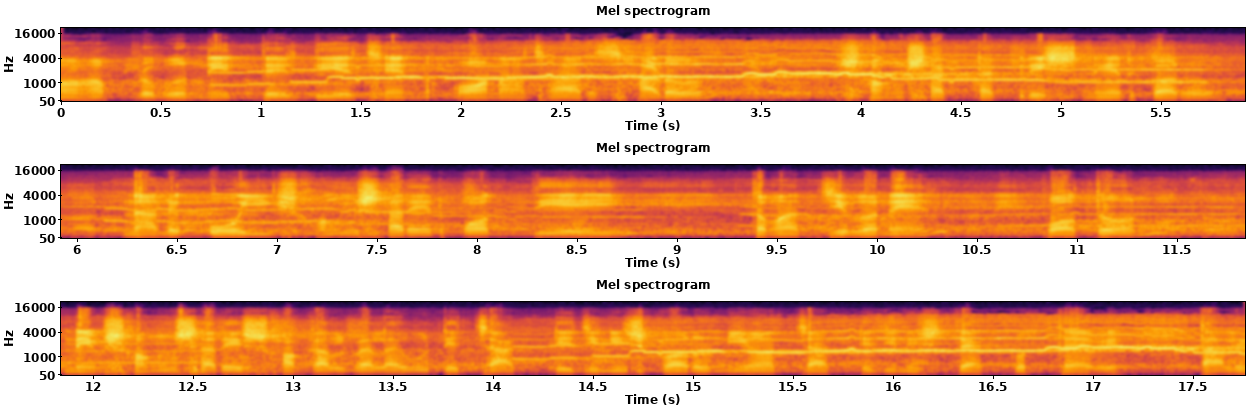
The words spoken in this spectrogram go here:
মহাপ্রভু নির্দেশ দিয়েছেন, অনাচার ছাড়ো, সংসারটা কৃষ্ণের করো। নাহলে ওই সংসারের পথ দিয়েই তোমার জীবনের পতন সংসারে সকালবেলা উঠে চারটে জিনিস করণীয়, আর চারটে জিনিস ত্যাগ করতে হবে। তাহলে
